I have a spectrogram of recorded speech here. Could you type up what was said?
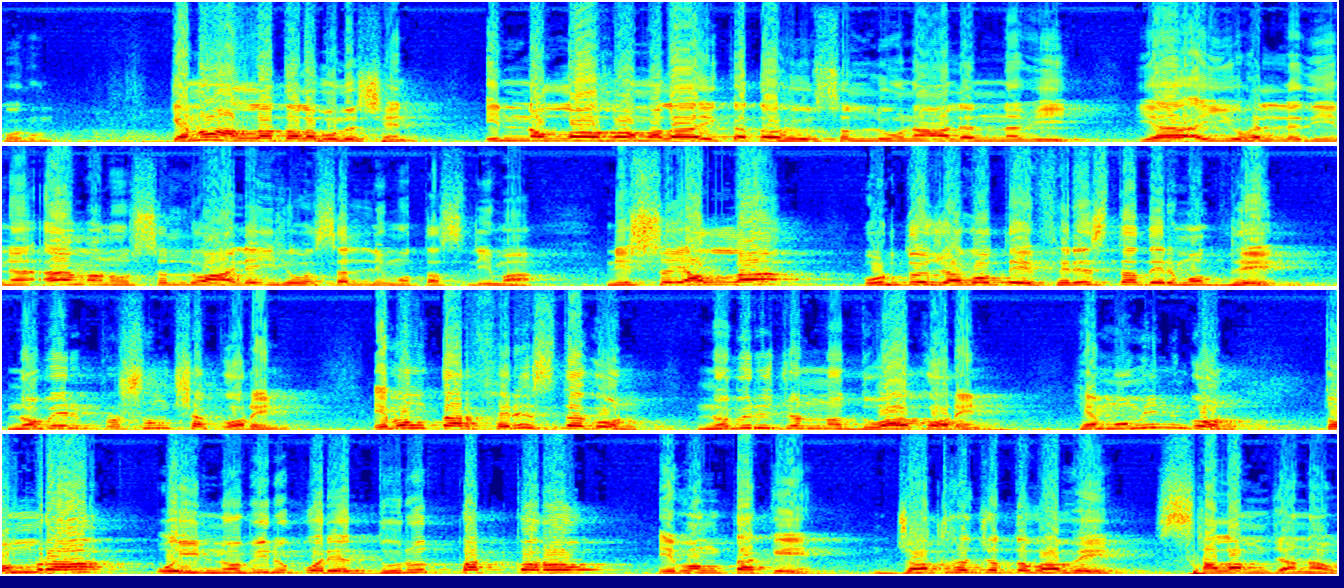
করুন। কেন আল্লাহ তালা বলেছেন নিশ্চয়ই আল্লাহ উর্দু জগতে ফেরেশতাদের মধ্যে নবীর প্রশংসা করেন এবং তার ফেরেশতাগণ নবীর জন্য দোয়া করেন। হে মুমিনগণ, তোমরা ওই নবীর উপরে দুরুদ করো এবং তাকে যথাযথভাবে সালাম জানাও।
